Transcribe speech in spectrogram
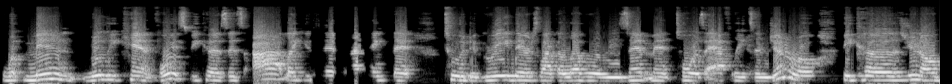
what men really can't voice because it's odd. Like you said, I think that to a degree there's like a level of resentment towards athletes in general because you know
